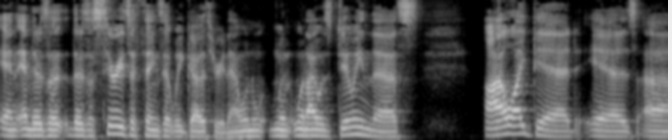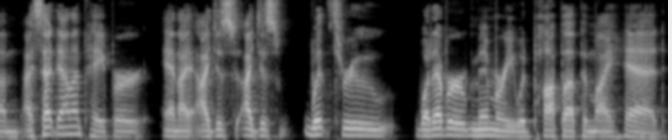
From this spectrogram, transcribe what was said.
and and there's a there's a series of things that we go through. Now, when when when I was doing this, all I did is um, I sat down on paper and I, I just I just went through whatever memory would pop up in my head.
